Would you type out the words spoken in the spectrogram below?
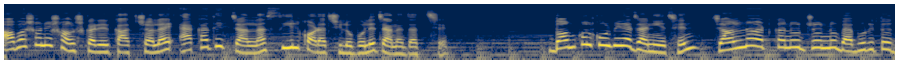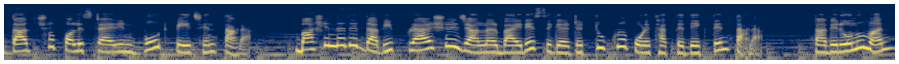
আবাসনে সংস্কারের কাজ চলায় একাধিক জানলা সিল করা ছিল বলে জানা যাচ্ছে। দমকল কর্মীরা জানিয়েছেন, জানলা আটকানোর জন্য ব্যবহৃত দাহ্য পলিস্টাইরিন বোর্ড পেয়েছেন তাঁরা। বাসিন্দাদের দাবি, প্রায়শই জানলার বাইরে সিগারেটের টুকরো পড়ে থাকতে দেখতেন তাঁরা। তাদের অনুমান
